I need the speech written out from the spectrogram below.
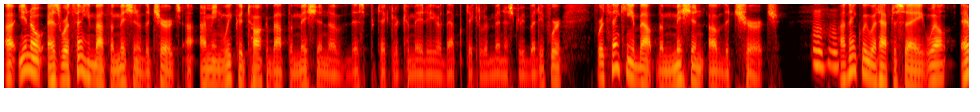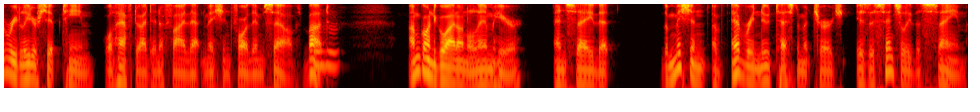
Uh, you know, as we're thinking about the mission of the church, I, I mean, we could talk about the mission of this particular committee or that particular ministry, but if we're if we're thinking about the mission of the church, Mm-hmm. I think we would have to say, well, every leadership team will have to identify that mission for themselves. But Mm-hmm. I'm going to go out on a limb here and say that the mission of every New Testament church is essentially the same.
